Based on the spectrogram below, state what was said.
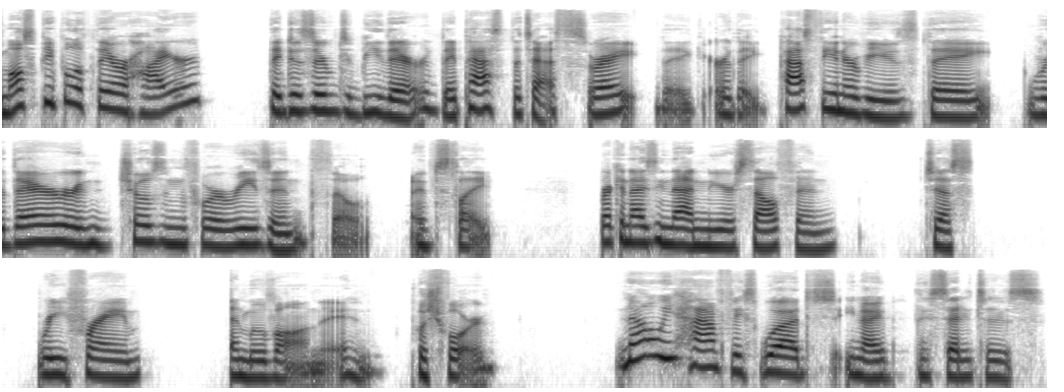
most people, if they are hired, they deserve to be there. They passed the tests, right? They, or they passed the interviews. They were there and chosen for a reason. So it's like recognizing that in yourself and just reframe and move on and push forward. Now we have this word, you know, this sentence,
